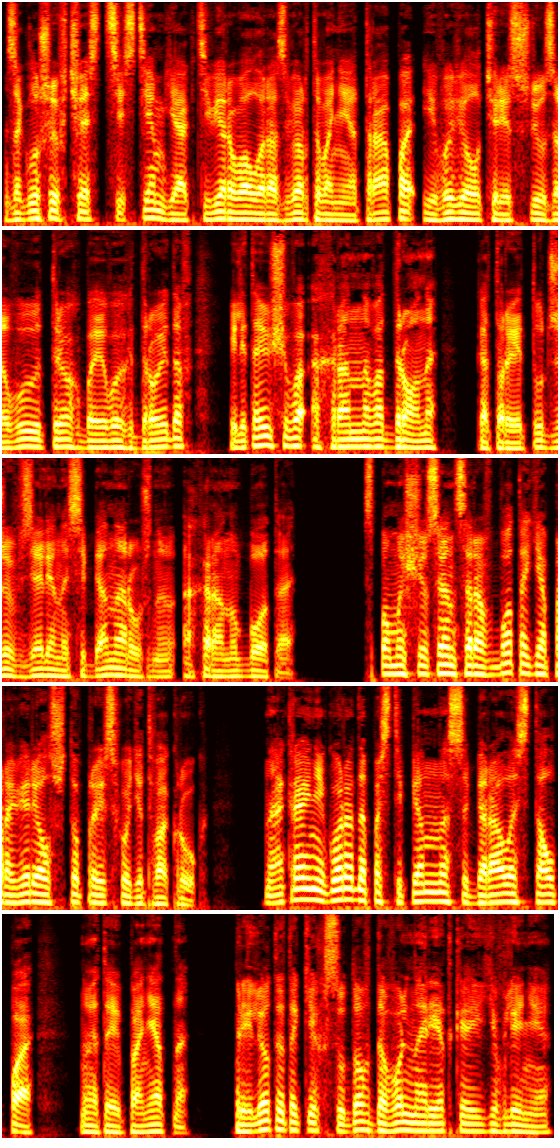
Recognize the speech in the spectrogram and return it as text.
Заглушив часть систем, я активировал развертывание трапа и вывел через шлюзовую трех боевых дроидов и летающего охранного дрона, которые тут же взяли на себя наружную охрану бота. С помощью сенсоров бота я проверил, что происходит вокруг. На окраине города постепенно собиралась толпа, но это и понятно. Прилеты таких судов довольно редкое явление,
